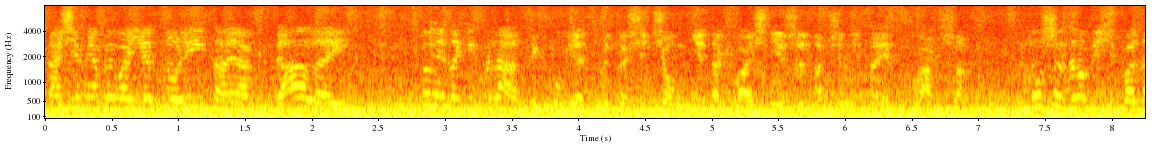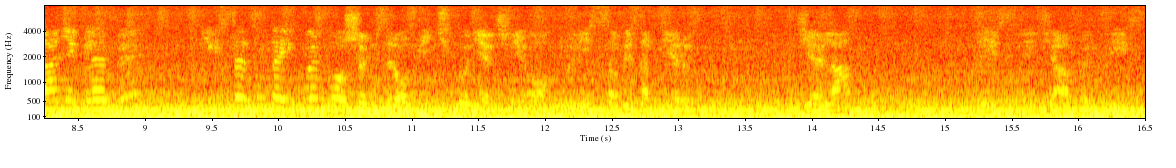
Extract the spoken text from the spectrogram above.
Ta ziemia była jak dalej. Tu jest taki placyk, powiedzmy, to się ciągnie tak właśnie, że ta pszenica jest słabsza. Muszę zrobić badanie gleby i chcę tutaj głęboszym zrobić, koniecznie. O, list sobie zapierdziela. List, nie ciapek, list.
